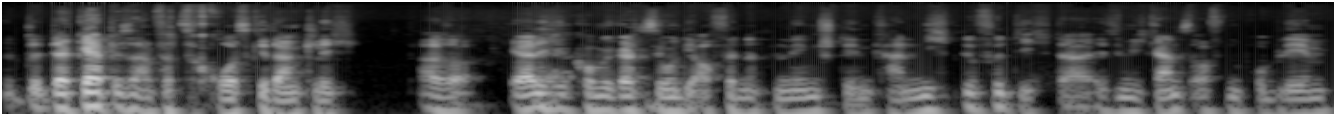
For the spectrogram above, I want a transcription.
der Gap ist einfach zu groß gedanklich. Also ehrliche Kommunikation, die auch für ein Unternehmen stehen kann, nicht nur für dich. Da ist nämlich ganz oft ein Problem,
